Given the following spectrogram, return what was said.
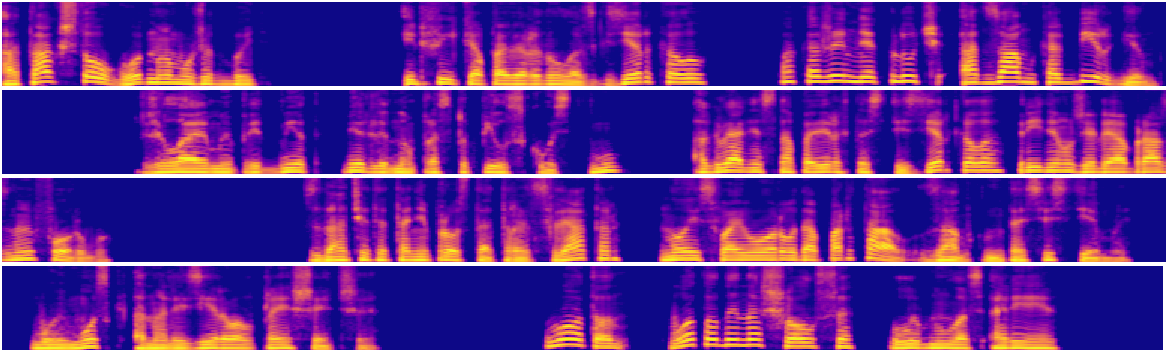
а так что угодно может быть. Эльфийка повернулась к зеркалу. «Покажи мне ключ от замка Биргем». Желаемый предмет медленно проступил сквозь тьму, а глянец на поверхности зеркала принял желеобразную форму. Значит, это не просто транслятор, но и своего рода портал замкнутой системы. Мой мозг анализировал происшедшее. «Вот он, вот он и нашелся», — улыбнулась Арея.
